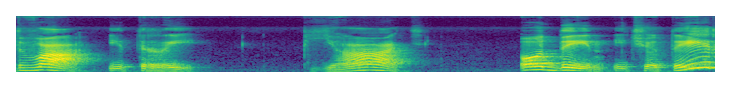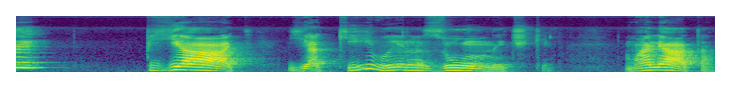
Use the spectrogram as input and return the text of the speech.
2 і 3 – 5. один і чотири, п'ять. Які ви розумнички. Малята.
